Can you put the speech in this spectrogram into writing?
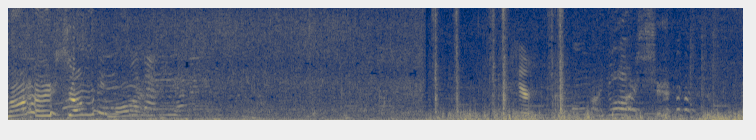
Mama, there's so many more. Here, Oh my gosh.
